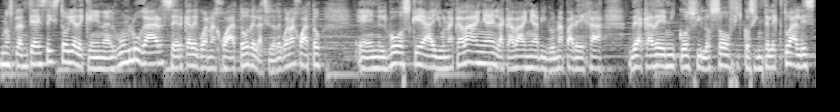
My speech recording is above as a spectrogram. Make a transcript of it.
nos plantea esta historia de que en algún lugar cerca de Guanajuato, de la ciudad de Guanajuato, en el bosque hay una cabaña, en la cabaña vive una pareja de académicos, filosóficos, intelectuales,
